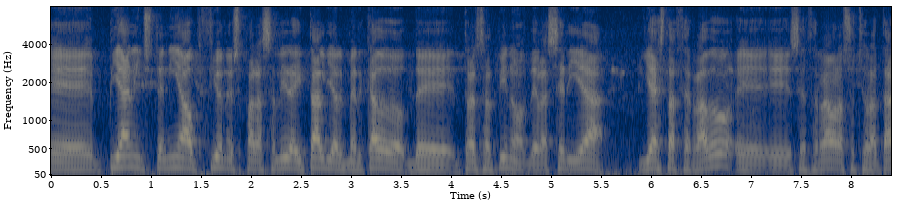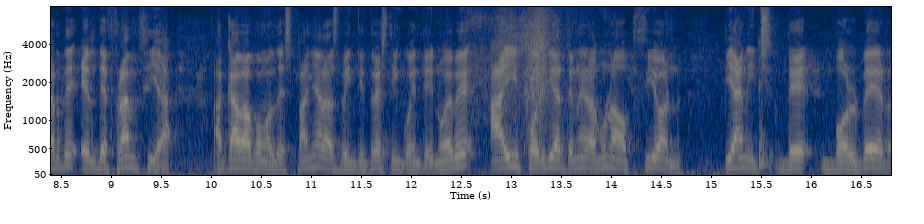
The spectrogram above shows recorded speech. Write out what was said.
Eh, Pjanic tenía opciones para salir a Italia, el mercado de transalpino de la Serie A ya está cerrado, eh, eh, se cerraba a las 8 de la tarde. El de Francia acaba como el de España a las 23.59. Ahí podría tener alguna opción Pjanic de volver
